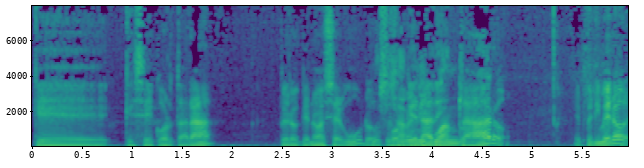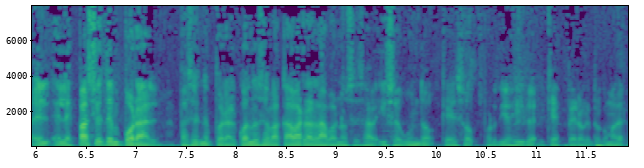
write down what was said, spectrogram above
que, que se cortará, pero que no es seguro. No se porque sabe ni nadie, cuándo. claro. Eh, Primero, el, el espacio temporal. Espacio temporal. ¿Cuándo se va a acabar la lava? No se sabe. Y segundo, que eso, por Dios, y que espero que toque madera,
